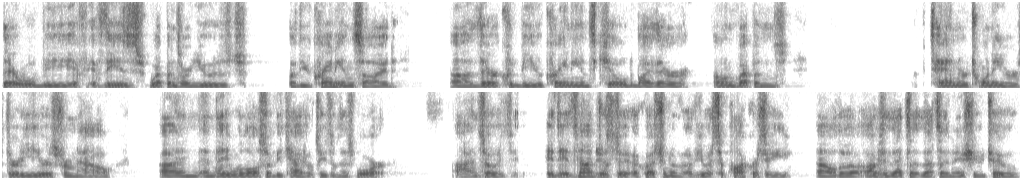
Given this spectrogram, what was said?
there will be if if these weapons are used by the Ukrainian side, uh, there could be Ukrainians killed by their own weapons ten or twenty or thirty years from now, uh, and and they will also be casualties of this war. Uh, and so it's it, it's not just a, a question of, of, U.S. hypocrisy, uh, although obviously that's a that's an issue too,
